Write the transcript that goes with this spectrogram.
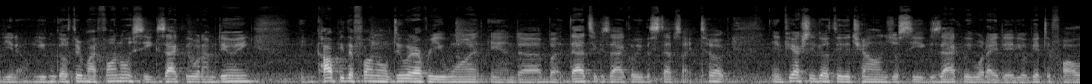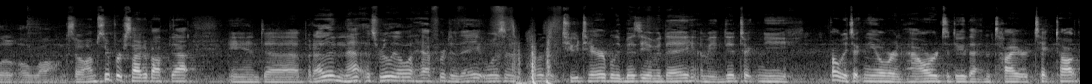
you know, you can go through my funnel, see exactly what I'm doing. You can copy the funnel, do whatever you want. And, uh, but that's exactly the steps I took. And if you actually go through the challenge, you'll see exactly what I did. You'll get to follow along. So I'm super excited about that. And uh, but other than that, that's really all I have for today. It wasn't it wasn't too terribly busy of a day. I mean, it did took me probably took me over an hour to do that entire TikTok,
